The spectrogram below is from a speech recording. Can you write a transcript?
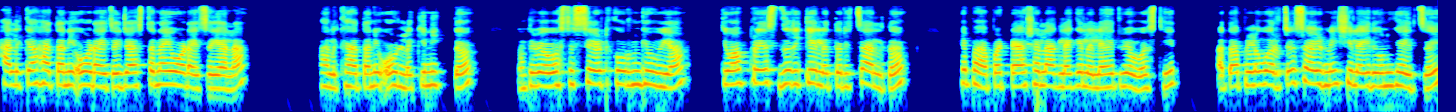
हलक्या हाताने ओढायचं जास्त नाही ओढायचं याला. हलक्या हाताने ओढलं की निघतं. ते व्यवस्थित सेट करून घेऊया. किंवा प्रेस जरी केलं तरी चालतं. हे पहा पट्ट्या अशा लागल्या गेलेल्या आहेत व्यवस्थित. आता आपल्याला वरच्या साईडने शिलाई देऊन घ्यायचंय.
